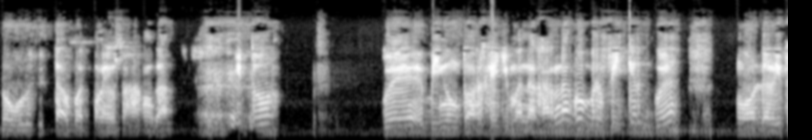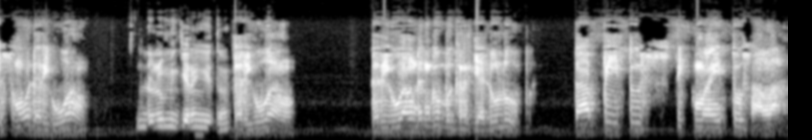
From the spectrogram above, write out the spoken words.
20 juta buat mulai usaha enggak. Itu gue bingung tuh harus kayak gimana. Karena gue berpikir gue modal itu semua dari uang. Dulu mikirnya gitu? Dari uang. Dari uang dan gue bekerja dulu. Tapi itu stigma itu salah.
